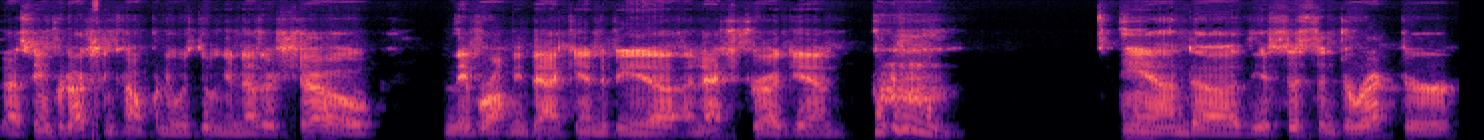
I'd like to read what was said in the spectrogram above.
that same production company was doing another show and they brought me back in to be a, an extra again. And uh, the assistant director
